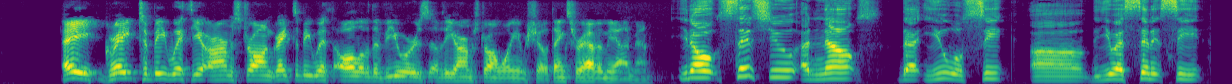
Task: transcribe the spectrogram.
Hey, great to be with you, Armstrong. Great to be with all of the viewers of the Armstrong Williams Show. Thanks for having me on, man. You know, since you announced that you will seek uh, the U.S. Senate seat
